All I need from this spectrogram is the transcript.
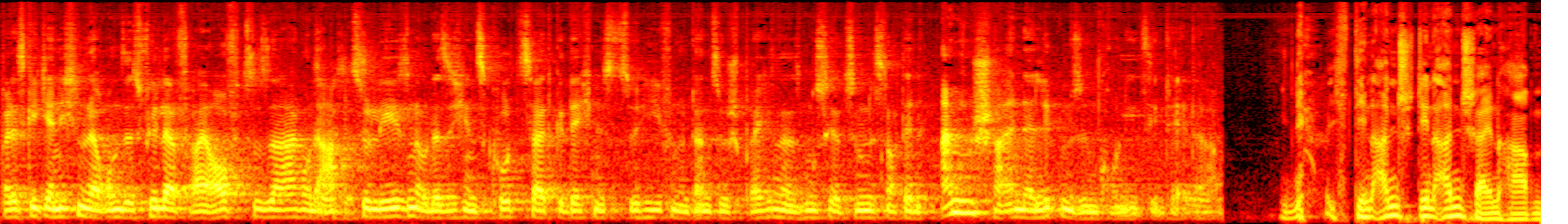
Weil es geht ja nicht nur darum, das fehlerfrei aufzusagen oder abzulesen oder sich ins Kurzzeitgedächtnis zu hieven und dann zu sprechen, sondern es muss ja zumindest noch den Anschein der Lippensynchronizität haben. den, Ansch den Anschein haben.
